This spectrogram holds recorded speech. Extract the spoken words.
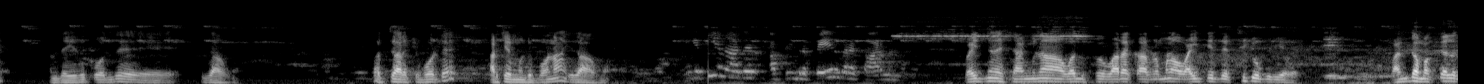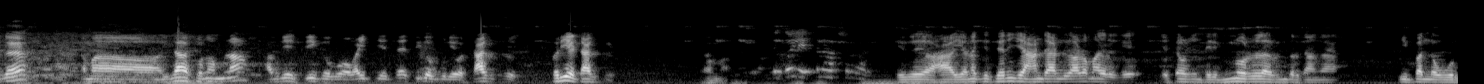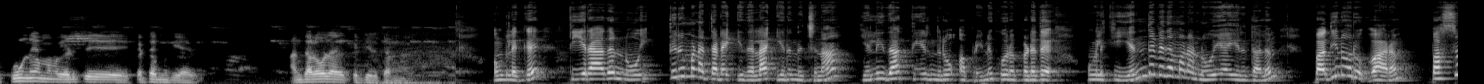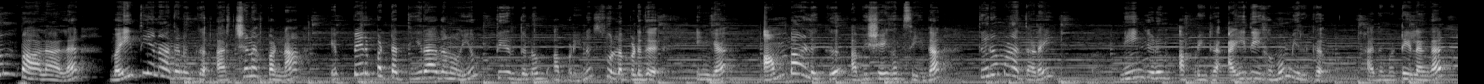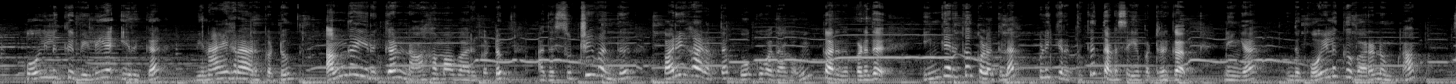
அந்த இதுக்கு வந்து இதாகும். பத்து அரைச்சி போட்டு அரைச்சி பண்ணிட்டு போனால் இதாகும்? வைத்தியநாத சாமினா வந்து இப்போ வர காரணம்னா வைத்தியத்தை தீர்க்கக்கூடியவர் வந்த மக்களுக்கு நம்ம இதாக சொன்னோம்னா அப்படியே தீர்க்க வைத்தியத்தை தீர்க்கக்கூடியவர் டாக்டர் பெரிய டாக்டர். ஆமாம் இது எனக்கு தெரிஞ்ச ஆண்டு ஆண்டு காலமாக இருக்குது எத்தனை வருஷம் தெரியும் முன்னோர்கள் இருந்திருக்காங்க. இப்போ அந்த ஒரு தூணே நம்ம எடுத்து கட்ட முடியாது. அந்த அளவில் கட்டியிருக்காங்க. உங்களுக்கு தீராத நோய் திருமண தடை இதெல்லாம் இருந்துச்சுன்னா எளிதா தீர்ந்துடும் அப்படின்னு கூறப்படுது. உங்களுக்கு எந்த விதமான நோயா இருந்தாலும் பதினோரு வாரம் பசும் பாலால வைத்தியநாதனுக்கு அர்ச்சனை பண்ணா எப்பேற்பட்ட தீராத நோயும் தீர்ந்துடும் அப்படின்னு சொல்லப்படுது. இங்க அம்பாளுக்கு அபிஷேகம் செய்தா திருமண தடை நீங்கிடும் அப்படின்ற ஐதீகமும் இருக்கு. அது மட்டும் இல்லைங்க கோயிலுக்கு வெளியே இருக்க விநாயகரா இருக்கட்டும் அங்க இருக்க நாகமாவா இருக்கட்டும் அதை சுற்றி வந்து பரிகாரத்தை போக்குவதாகவும் கருதப்படுது. இங்க இருக்க குளத்துல குளிக்கிறதுக்கு தடை செய்யப்பட்டிருக்கு. நீங்க இந்த கோயிலுக்கு வரணும்னா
